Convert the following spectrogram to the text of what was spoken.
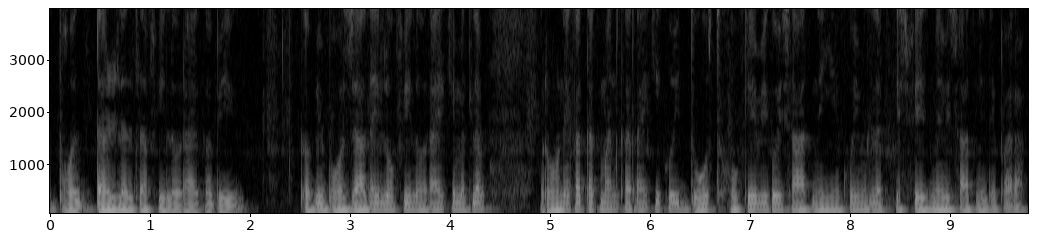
बहुत डल डल सा फील हो रहा है कभी। कभी बहुत ज़्यादा ही लो फील हो रहा है कि मतलब रोने का तक मन कर रहा है कि कोई दोस्त होके भी कोई साथ नहीं है, कोई मतलब इस फ़ेज़ में भी साथ नहीं दे पा रहा।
